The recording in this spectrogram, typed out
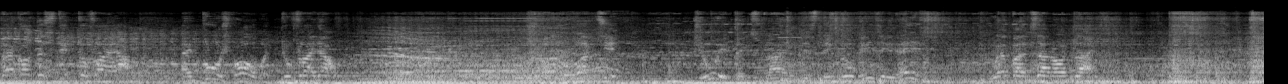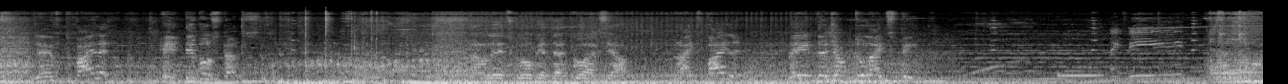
back on the stick to fly up and push forward to fly down. Watch it! Chewie makes flying this thing look easy, eh? Weapons are online. Left pilot, hit the boosters. Now let's go get that coaxium. Right pilot, make the jump to light speed. Wait, beep.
